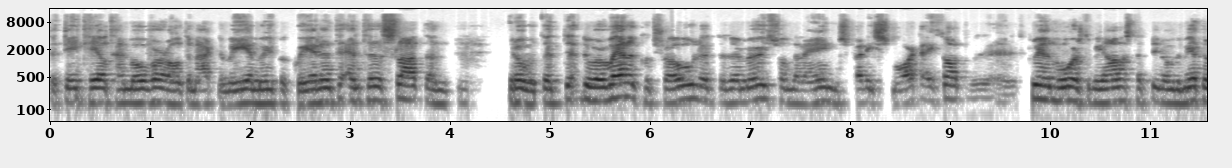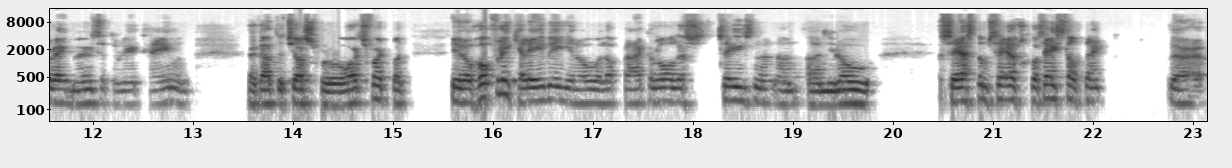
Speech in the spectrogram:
the detail him over onto McNamee and moved McQuaid into, into the slot, and Mm. You know they, were well in control. The, the moves from the lane was pretty smart. I thought uh, Granemore's, to be honest, that you know they made the right moves at the right time, and they got the just rewards for it. But you know, hopefully Killeavy, you know, will look back on all this season and, and, and you know assess themselves because I still think they're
